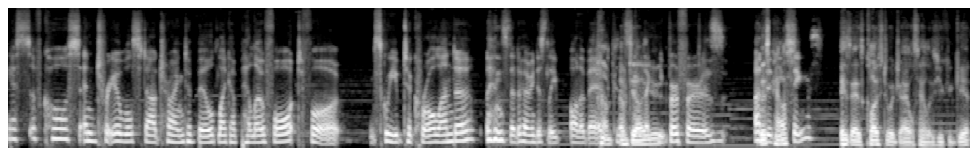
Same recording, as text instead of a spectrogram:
Yes, of course. And Tria will start trying to build like a pillow fort for Squeeb to crawl under instead of having to sleep on a bed. I'm- I'm telling like he you, prefers underneath house- things. Is as close to a jail cell as you could get.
